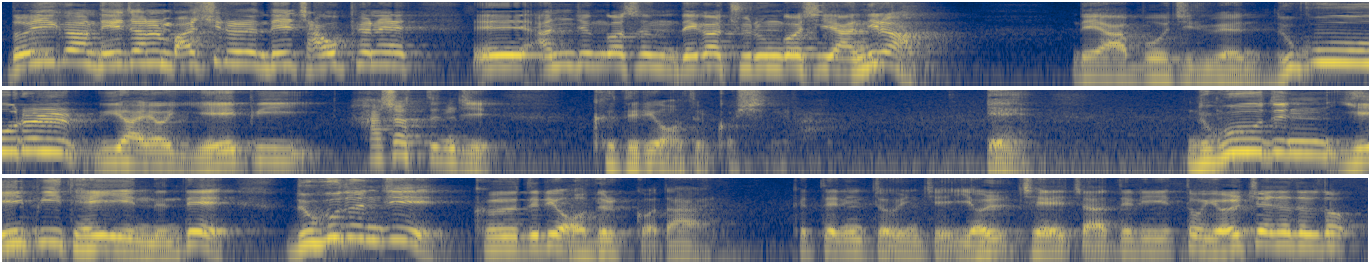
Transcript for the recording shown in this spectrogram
너희가 내 잔을 마시려는 내 좌우편에 에, 앉은 것은 내가 주는 것이 아니라 내 아버지를 위해 누구를 위하여 예비하셨든지 그들이 얻을 것이니라. 예. 누구든 예비되어 있는데 누구든지 그들이 얻을 거다. 그때는 또 이제 열 제자들이 또 열 제자들도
